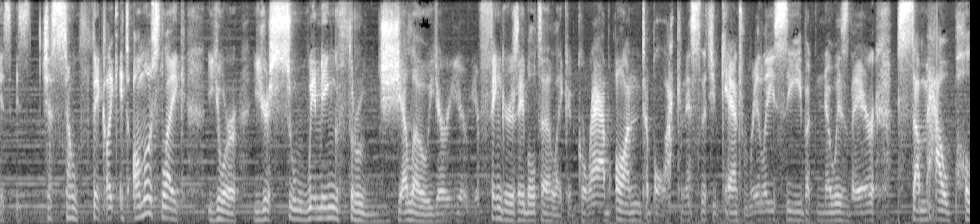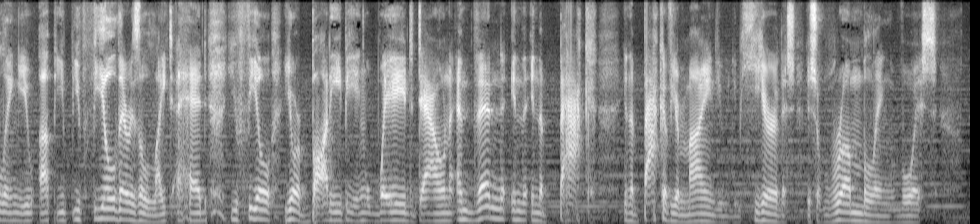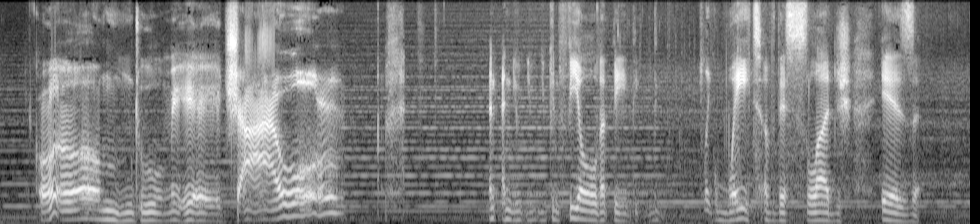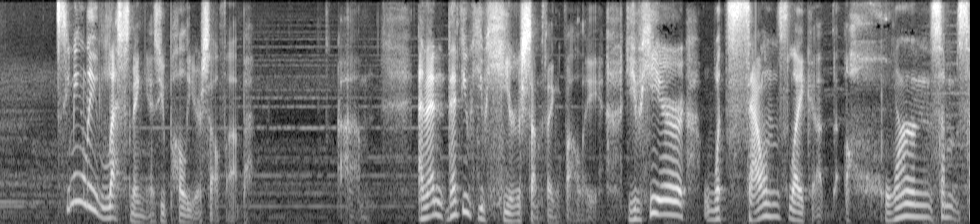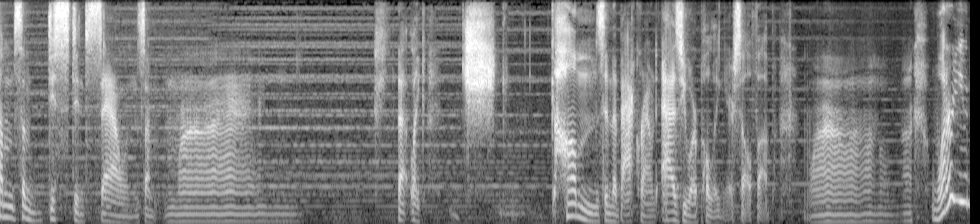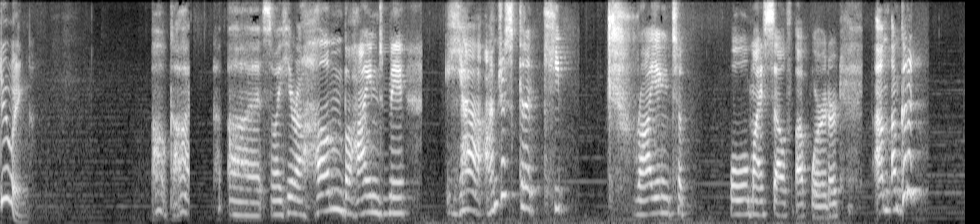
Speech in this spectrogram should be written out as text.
is is just so thick. Like it's almost like you're you're swimming through jello. Your your your fingers able to like grab on to blackness that you can't really see but know is there, somehow pulling you up. You you feel there is a light ahead. You feel your body being weighed down, and then in the in the back in the back of your mind you, you hear this this rumbling voice. Come to me child. And and you you, you can feel that the, the, the like weight of this sludge is seemingly lessening as you pull yourself up and then then you you hear something, Valli. You hear what sounds like a, a horn, some some some distant sound, some that like hums in the background as you are pulling yourself up. What are you doing? Oh god. Uh, so I hear a hum behind me. Yeah, I'm just gonna keep trying to pull myself upward, or I'm I'm gonna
